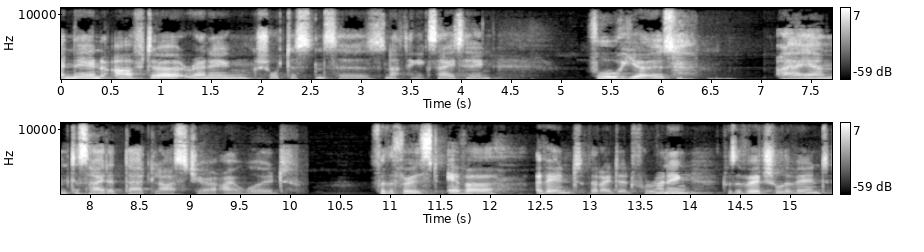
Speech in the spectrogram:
And then after running short distances, nothing exciting, for years, I um, decided that last year I would, for the first ever event that I did for running, it was a virtual event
